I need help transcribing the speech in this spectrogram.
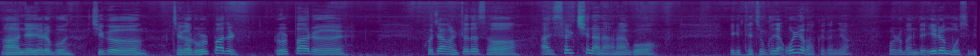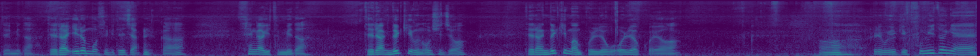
아, 네, 여러분. 지금 제가 롤바를, 롤바를 포장을 뜯어서 아직 설치는 안 하고 이게 대충 그냥 올려봤거든요. 올려봤는데 이런 모습이 됩니다. 대략 이런 모습이 되지 않을까 생각이 듭니다. 대략 느낌은 오시죠? 대략 느낌만 보려고 올렸고요. 어, 그리고 이렇게 후미등에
